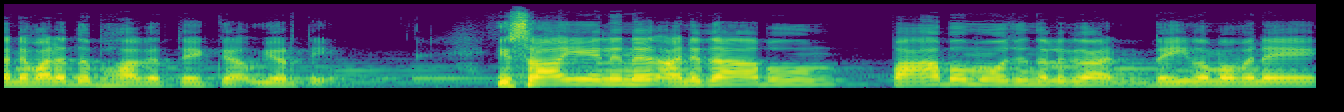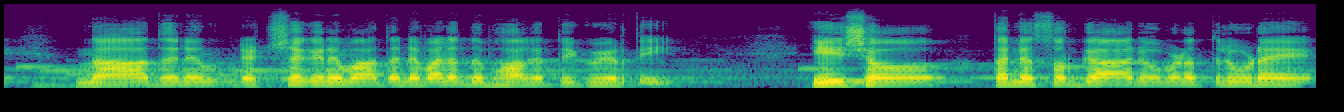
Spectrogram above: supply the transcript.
തന്റെ വലതു ഭാഗത്തേക്ക് ഉയർത്തി. ഇസ്രായേലിന് അനുതാപവും പാപമോചനം നൽകാൻ ദൈവം അവനെ നാഥനും രക്ഷകനുമാ തന്റെ വലതു ഭാഗത്തേക്ക് ഉയർത്തി. ഈശോ തന്റെ സ്വർഗാരോപണത്തിലൂടെ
